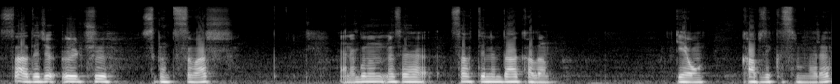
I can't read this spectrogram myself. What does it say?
sadece ölçü sıkıntısı var. Yani bunun mesela sahtenin daha kalın G10 kabze kısımları.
